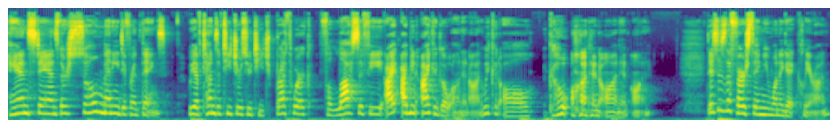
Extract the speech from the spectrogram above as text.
handstands. There's so many different things. We have tons of teachers who teach breath work, philosophy. I, I mean, I could go on and on. We could all go on and on and on. This is the first thing you want to get clear on.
